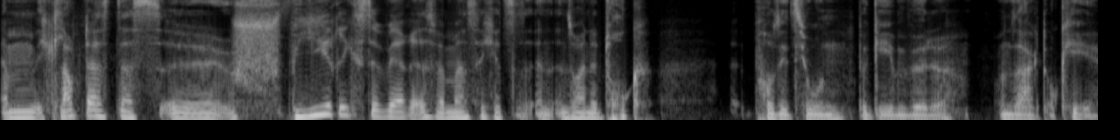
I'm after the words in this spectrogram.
ähm, ich glaube, dass das äh, Schwierigste wäre es, wenn man sich jetzt in, in so eine Druckposition begeben würde und sagt, okay,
